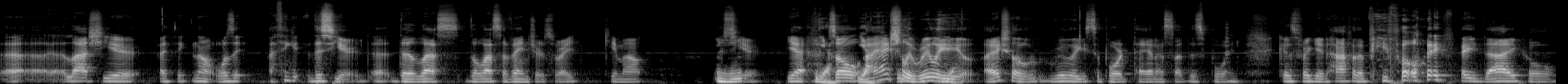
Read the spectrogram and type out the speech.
uh, last year i think no was it i think this year uh, the last the last avengers right came out this year yeah. Mm-hmm. Yeah, so yeah. i actually really Yeah. i actually really support thanos at this point because freaking half of the people if they die cool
